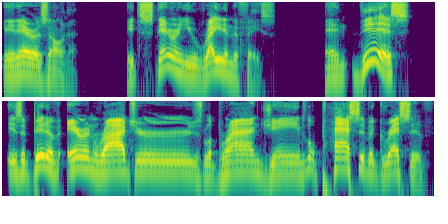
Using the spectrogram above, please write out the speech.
in Arizona. It's staring you right in the face. And this is a bit of Aaron Rodgers, LeBron James, a little passive aggressive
